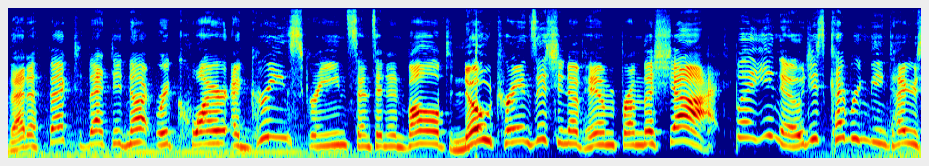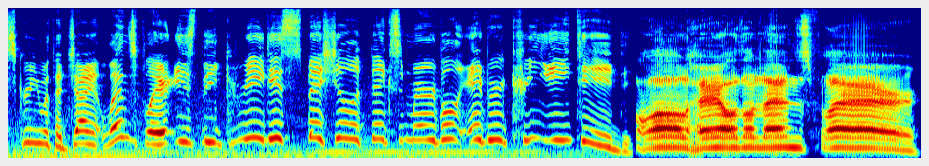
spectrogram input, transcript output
That effect that did not require a green screen since it involved no transition of him from the shot. But you know, just covering the entire screen with a giant lens flare is the greatest special effects marvel ever created. All hail the lens flare!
